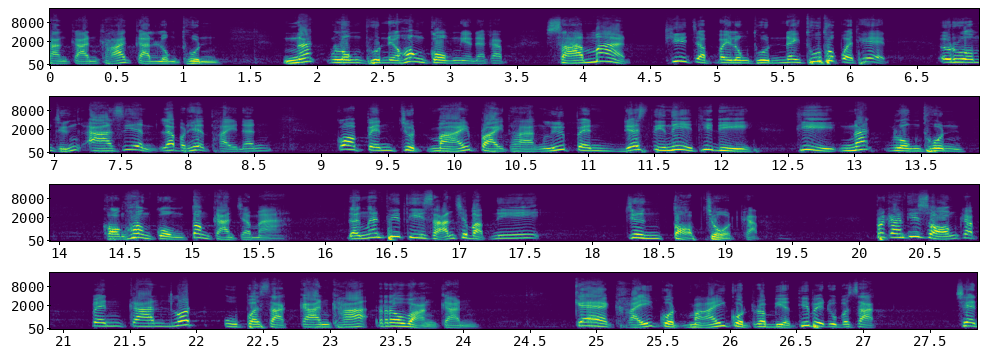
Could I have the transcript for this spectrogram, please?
ทางการค้าการลงทุน นักลงทุนในฮ่องกงเนี่ยนะครับสามารถที่จะไปลงทุนในทุกๆประเทศ รวมถึงอาเซียนและประเทศไทยนั้น ก็เป็นจุดหมายปลายทางหรือเป็นเดสตินีที่ดี ที่นักลงทุนของฮ่องกงต้องการจะมา ดังนั้นพิธีสารฉบับนี้จึงตอบโจทย์ครับ ประการที่สองครับเป็นการลดอุปสรรคการค้าระหว่างกัน แก้ไขกฎหมายกฎระเบียบที่เป็นอุปสรรค เช่น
